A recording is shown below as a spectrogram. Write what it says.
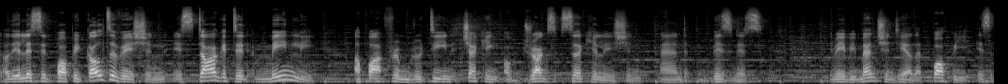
Now, the illicit poppy cultivation is targeted mainly apart from routine checking of drugs circulation and business. It may be mentioned here that poppy is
